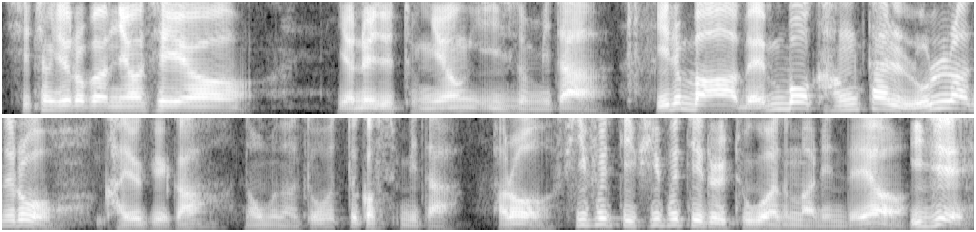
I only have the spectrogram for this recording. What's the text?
시청자 여러분 안녕하세요. 연예 대통령 이진호입니다. 이른바 멤버 강탈 논란으로 가요계가 너무나도 뜨겁습니다. 바로 50-50를 두고 하는 말인데요. 이제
